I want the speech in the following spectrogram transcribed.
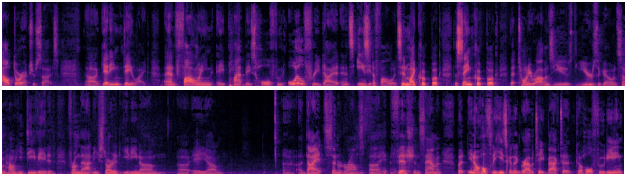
outdoor exercise uh, getting daylight and following a plant based, whole food, oil free diet. And it's easy to follow. It's in my cookbook, the same cookbook that Tony Robbins used years ago. And somehow he deviated from that and he started eating um, uh, a. Um, a diet centered around uh, fish and salmon. But you know, hopefully he's going to gravitate back to, to whole food eating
